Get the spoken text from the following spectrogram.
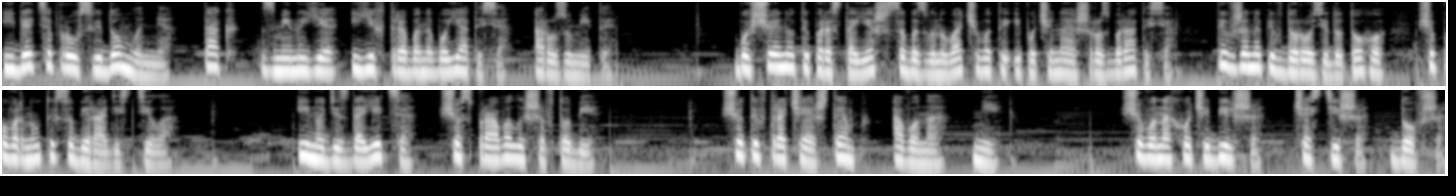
Йдеться про усвідомлення так, зміни є, і їх треба не боятися, а розуміти. Бо щойно ти перестаєш себе звинувачувати і починаєш розбиратися, ти вже на півдорозі до того, щоб повернути собі радість тіла. Іноді здається, що справа лише в тобі. Що ти втрачаєш темп, а вона ні. Що вона хоче більше, частіше, довше.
